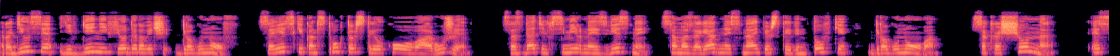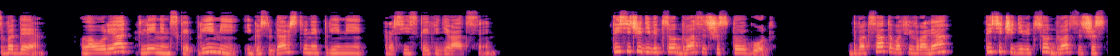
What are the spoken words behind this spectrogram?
родился Евгений Федорович Драгунов, советский конструктор стрелкового оружия, создатель всемирно известной самозарядной снайперской винтовки Драгунова, сокращенно СВД, лауреат Ленинской премии и Государственной премии Российской Федерации. 1926 год. 20 февраля 1926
